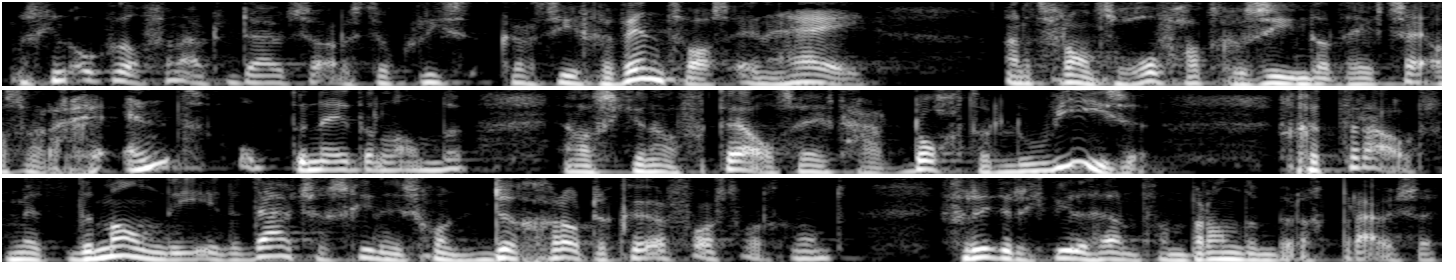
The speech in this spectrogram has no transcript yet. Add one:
misschien ook wel vanuit de Duitse aristocratie gewend was. En hij aan het Franse Hof had gezien, dat heeft zij als het ware geënt op de Nederlanden. En als ik je nou vertel, ze heeft haar dochter Louise getrouwd met de man die in de Duitse geschiedenis gewoon de grote keurvorst wordt genoemd. Friedrich Wilhelm van Brandenburg-Pruisen.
